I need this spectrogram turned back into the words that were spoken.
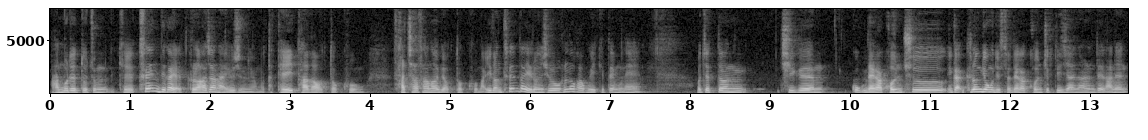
아무래도 좀 이렇게 트렌드가 그러하잖아요 요즘요. 뭐 데이터가 어떻고 4차 산업이 어떻고 막 이런 트렌드가 이런 식으로 흘러가고 있기 때문에 어쨌든 지금 꼭 내가 건축 그러니까 그런 경우도 있어요. 내가 건축 디자인 하는데 나는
